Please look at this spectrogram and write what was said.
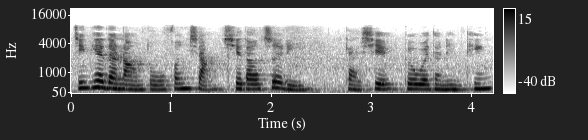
今天的朗读分享先到这里，感谢各位的聆听。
